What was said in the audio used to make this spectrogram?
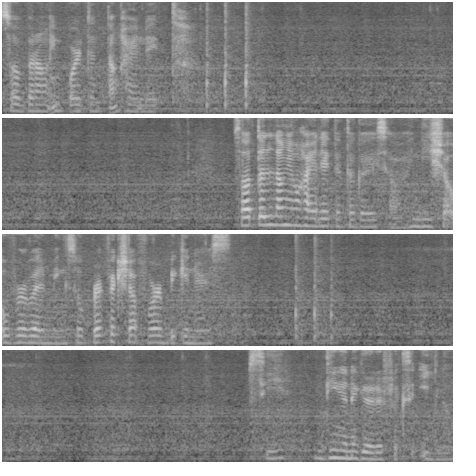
sobrang important ang highlight. Subtle lang yung highlight nito guys ha. Hindi siya overwhelming. So, perfect siya for beginners. See? Hindi nga nagre-reflect sa ilaw.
